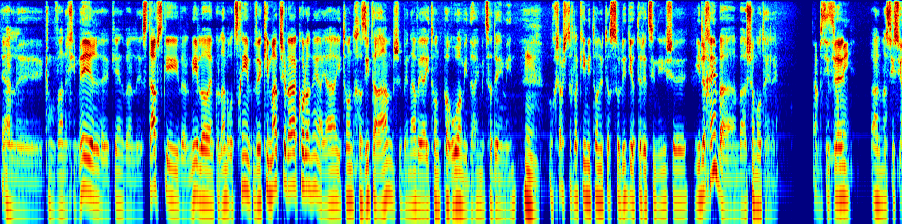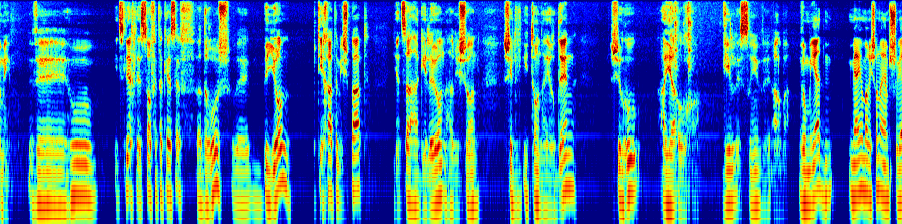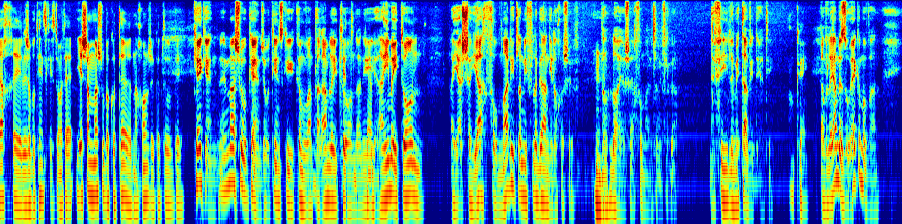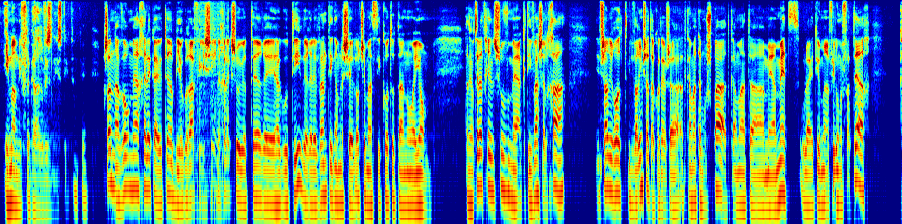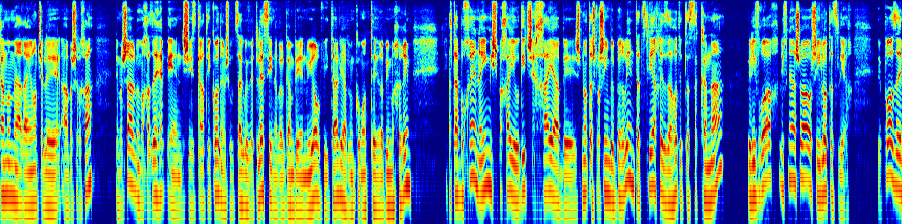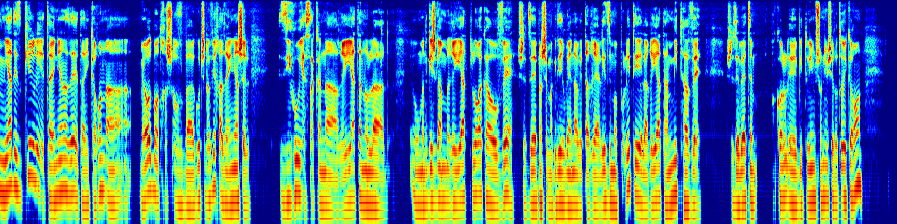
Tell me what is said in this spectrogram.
על אה, כמובן אחימאיר, אה, כן, ועל אה, סטבסקי, ועל מי לא, הם כולם רוצחים, וכמעט שלא היה קול עונה, היה עיתון חזית העם, שבעיניו היה עיתון פרוע מדי מצד הימין. Mm. הוא חשב שצריך להקים עיתון יותר סולידי, יותר רציני, שיילחם בהאשמות האלה. על בסיס ו... יומי. על בסיס יומי. והוא הצליח לאסוף את הכסף הדרוש, וביום פתיחת המשפט יצא הגיליון הראשון של עיתון הירדן, שהוא היה אורחו, גיל 24. והוא מיד, מהיום הראשון היה משוייך אה, לז'בוטינסקי, זאת אומרת, יש שם משהו בכותרת, נכון? שכתוב... ב... כן, כן, משהו, כן, ז'בוטינסקי כמובן תרם לעיתון, כן, אני, כן. האם העיתון היה שייך פורמלית למפלגה? אני לא חושב. לא, לא היה שייך פורמלית למפלגה. לפי, למיטב ידיעתי. אוקיי. אבל היה מזוהה כמובן עם המפלגה הרוויזניסטית. אוקיי. עכשיו נעבור מהחלק היותר ביוגרפי אישי לחלק שהוא יותר אה, הגותי ורלוונטי גם לשאלות שמעסיקות אותנו היום. אז אני רוצה להתחיל שוב מהכתיבה שלך. אפשר לראות דברים שאתה כותב, עד כמה אתה מושפע, עד כמה אתה מאמץ, אולי הייתי אומר אפילו מפתח, כמה מהרעיונות של אה, אבא שלך. למשל במחזה Happy End שהזכרתי קודם שהוצג בבית לסין אבל גם בניו יורק ואיטליה ומקומות אה, רבים אחרים. אתה בוחן האם משפחה יהודית שחיה בשנות ה-30 בברלין תצליח לזהות את הסכנה ולברוח לפני השואה או שהיא לא תצליח. ופה זה מיד הזכיר לי את העניין הזה, את העיקרון המאוד מאוד חשוב בהגות של אביך, זה העניין של זיהוי הסכנה, ראיית הנולד. הוא מדגיש גם ראיית לא רק ההווה, שזה מה שמגדיר בעיניו את הריאליזם הפוליטי, אלא ראיית המתהווה, שזה בעצם הכל אה, ביטויים שונים של אותו עיקרון.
